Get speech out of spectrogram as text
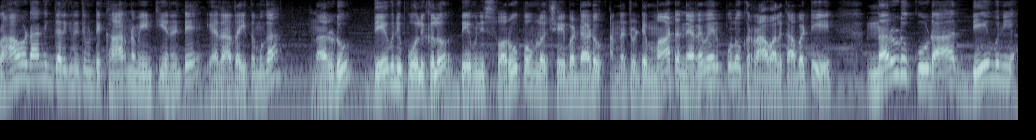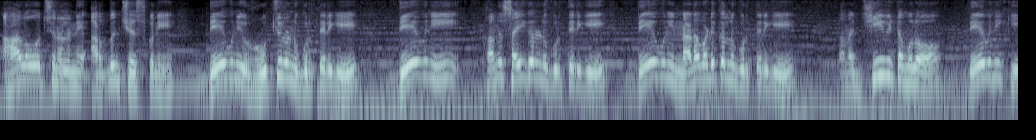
రావడానికి కలిగినటువంటి కారణం ఏంటి అని అంటే యథాతహితముగా నరుడు దేవుని పోలికలో దేవుని స్వరూపంలో చేయబడ్డాడు అన్నటువంటి మాట నెరవేర్పులోకి రావాలి కాబట్టి నరుడు కూడా దేవుని ఆలోచనలని అర్థం చేసుకుని దేవుని రుచులను గుర్తెరిగి దేవుని కనుసైగలను గుర్తెరిగి దేవుని నడవడికలను గుర్తెరిగి తన జీవితములో దేవునికి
